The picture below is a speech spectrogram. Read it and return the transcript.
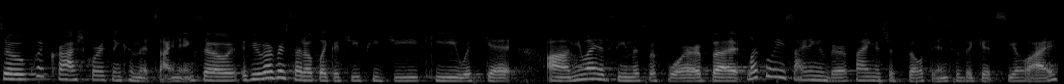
So quick crash course in commit signing. So if you've ever set up like a GPG key with Git, um, you might have seen this before, but luckily signing and verifying is just built into the Git CLI.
